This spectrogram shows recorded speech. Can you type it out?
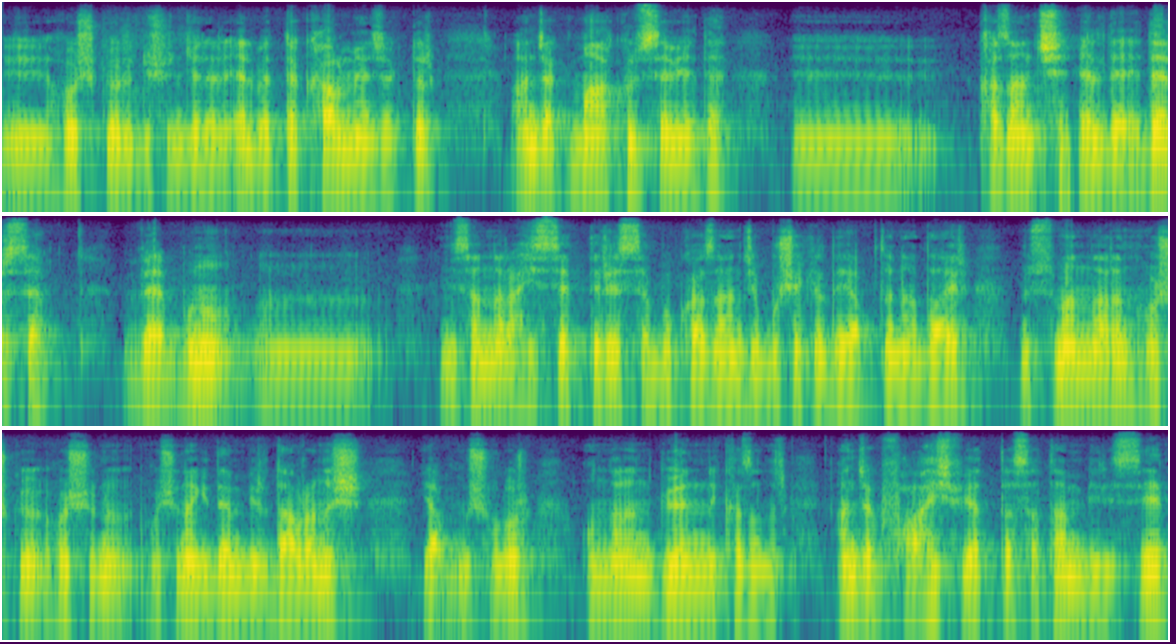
e, hoşgörü düşünceleri elbette kalmayacaktır. Ancak makul seviyede e, kazanç elde ederse ve bunu e, insanlara hissettirirse bu kazancı bu şekilde yaptığına dair Müslümanların hoş, hoşunu, hoşuna giden bir davranış yapmış olur. Onların güvenini kazanır. Ancak fahiş fiyatta satan birisi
